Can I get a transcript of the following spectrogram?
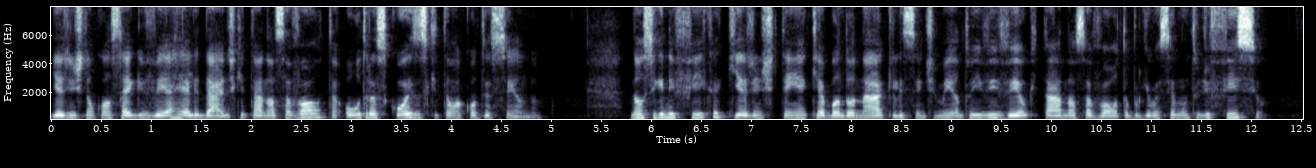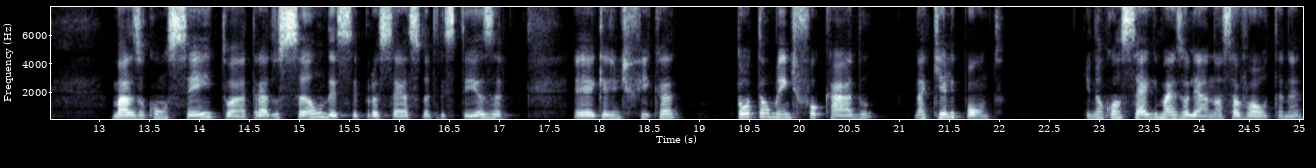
E a gente não consegue ver a realidade que está à nossa volta, outras coisas que estão acontecendo. Não significa que a gente tenha que abandonar aquele sentimento e viver o que está à nossa volta, porque vai ser muito difícil. Mas o conceito, a tradução desse processo da tristeza é que a gente fica totalmente focado naquele ponto e não consegue mais olhar a nossa volta, né?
